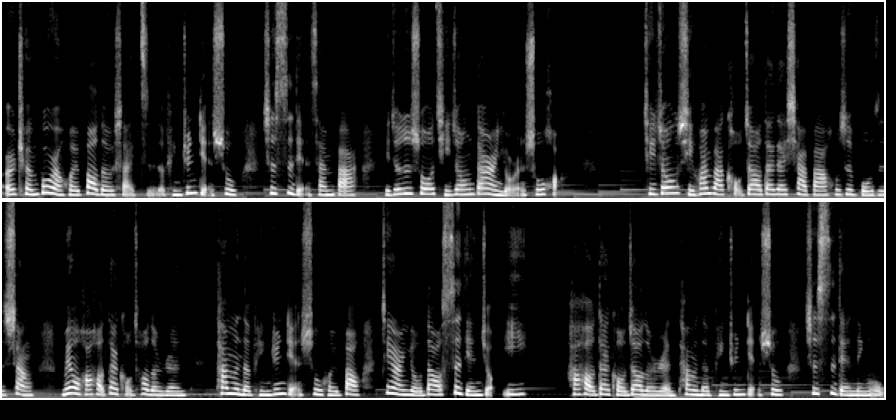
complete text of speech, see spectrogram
而全部人回报的骰子的平均点数是四点三八，也就是说，其中当然有人说谎。其中喜欢把口罩戴在下巴或是脖子上，没有好好戴口罩的人，他们的平均点数回报竟然有到四点九一，好好戴口罩的人，他们的平均点数是四点零五。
